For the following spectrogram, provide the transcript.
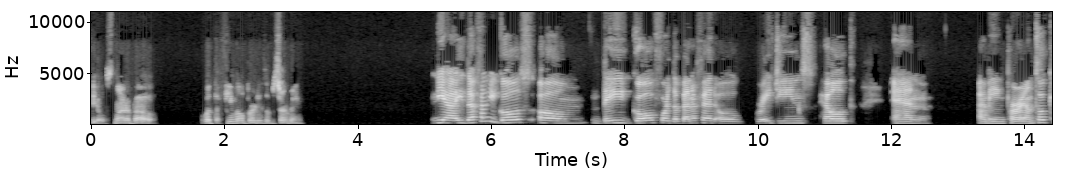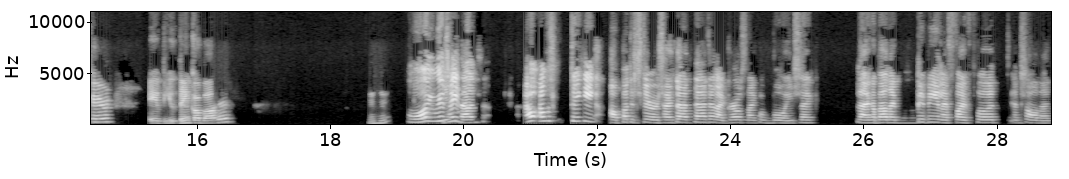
feels, not about what the female bird is observing. Yeah, it definitely goes, um, they go for the benefit of great genes, health, and I mean parental care, if you think about it. Mm-hmm. Well, you Yeah. say that. I, I was thinking about the stereotype that, that, that like girls like with boys, like like about like be- being like five foot and all that.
